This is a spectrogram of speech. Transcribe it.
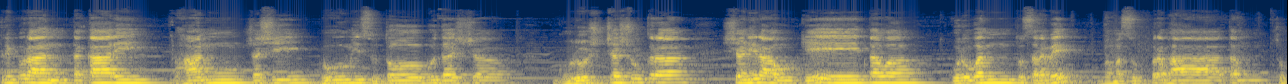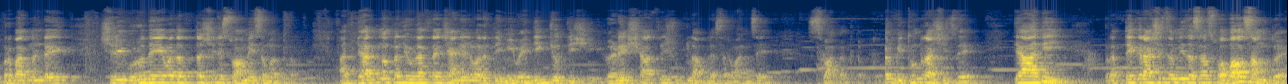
त्रिपुरान्तकारी भानु शशी भूमी सुतो बुधश्च। गुरुश्च शुक्र शनिराव केतव। कुर्वन्तु सर्वे मम सुप्रभातम सुप्रभात मंडळी श्री गुरुदेव दत्त श्री स्वामी समर्थ. अध्यात्म कलियुगातल्या चॅनेलवरती मी वैदिक ज्योतिषी गणेश शास्त्री शुक्ल आपल्या सर्वांचे स्वागत करतो. मिथुन राशीचे त्याआधी प्रत्येक राशीचा मी जसा स्वभाव सांगतोय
